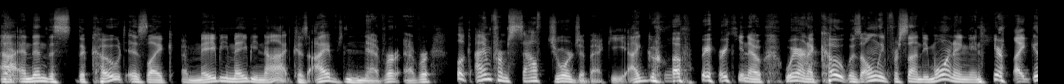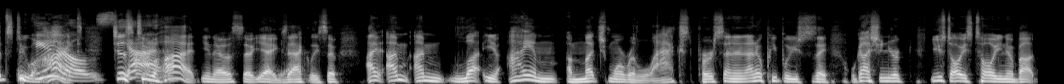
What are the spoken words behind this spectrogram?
Uh, Yeah. and then this the coat is like maybe, maybe not, because I've never ever look. I'm from South Georgia, Becky. I grew up where you know wearing a coat was only for Sunday morning, and you're like, it's too hot just yeah. too hot, you know. So yeah, exactly. So I, I'm I'm you know I am a much more relaxed person, and I know people used to say, well, gosh, and you're you used to always tell you know about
